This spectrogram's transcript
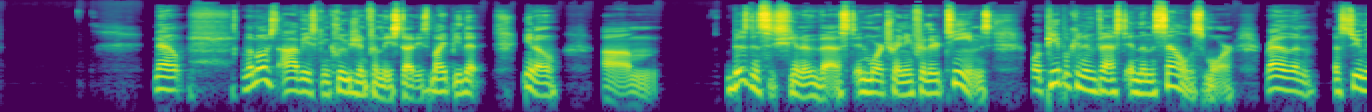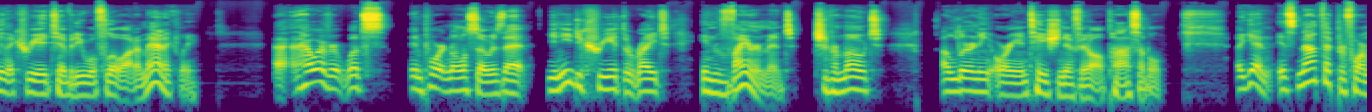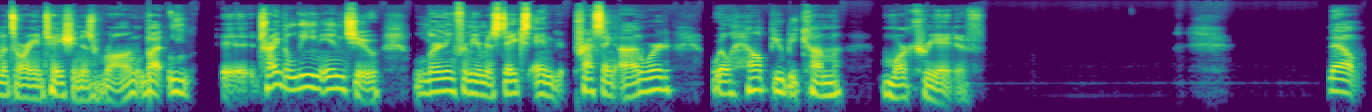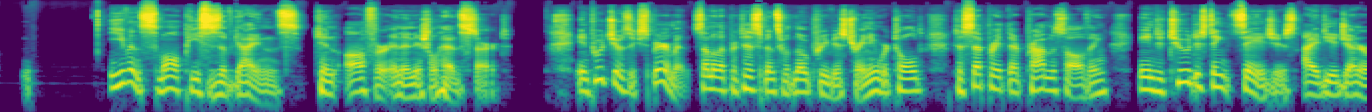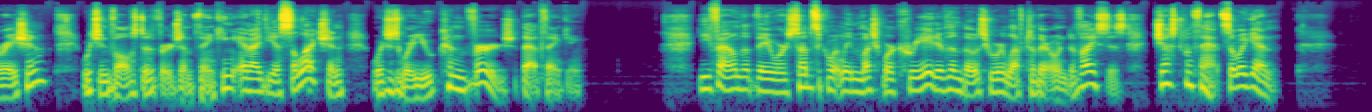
Now, the most obvious conclusion from these studies might be that, you know, um, businesses can invest in more training for their teams, or people can invest in themselves more, rather than assuming that creativity will flow automatically. Uh, however, what's important also is that you need to create the right environment to promote a learning orientation if at all possible. Again, it's not that performance orientation is wrong, but uh, trying to lean into learning from your mistakes and pressing onward will help you become more creative. Now, even small pieces of guidance can offer an initial head start. In Puccio's experiment, some of the participants with no previous training were told to separate their problem solving into two distinct stages idea generation, which involves divergent thinking, and idea selection, which is where you converge that thinking. He found that they were subsequently much more creative than those who were left to their own devices, just with that. So, again,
